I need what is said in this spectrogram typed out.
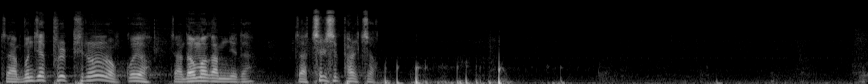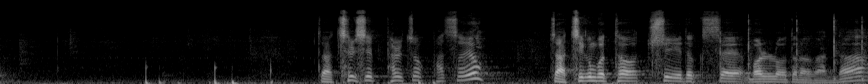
자, 문제 풀 필요는 없고요. 자, 넘어갑니다. 자, 78쪽. 자, 78쪽 봤어요? 자, 지금부터 취득세 뭘로 들어간다?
